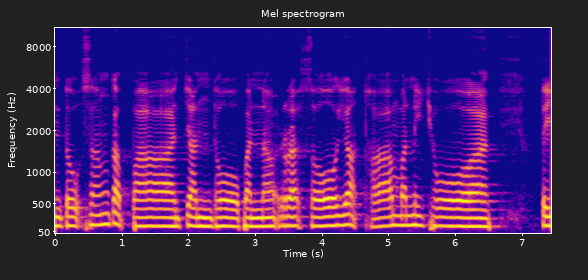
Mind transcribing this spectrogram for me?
นตุสังกปาจันโทปนระโสยถามณิโชติ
